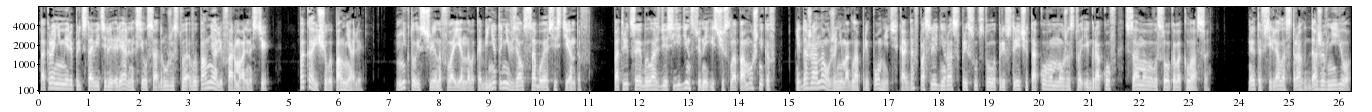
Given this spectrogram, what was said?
По крайней мере, представители реальных сил содружества выполняли формальности. Пока еще выполняли. Никто из членов военного кабинета не взял с собой ассистентов. Патриция была здесь единственной из числа помощников, и даже она уже не могла припомнить, когда в последний раз присутствовала при встрече такого множества игроков самого высокого класса. Это вселяло страх даже в нее,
